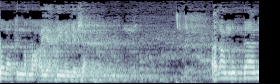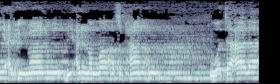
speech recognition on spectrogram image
ولكن الله يهدي من يشاء. الأمر الثاني الإيمان بأن الله سبحانه وتعالى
